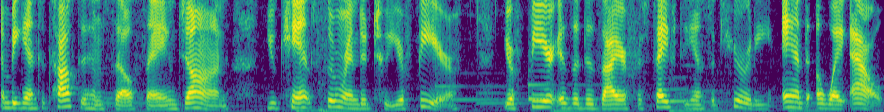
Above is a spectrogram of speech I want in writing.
and began to talk to himself, saying, John, you can't surrender to your fear. Your fear is a desire for safety and security and a way out.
